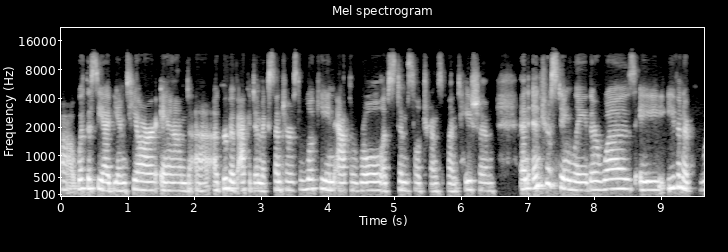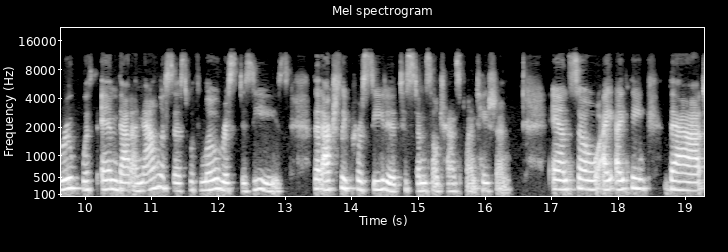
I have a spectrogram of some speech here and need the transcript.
uh, with the CIBMTR and uh, a group of academic centers looking at the role of stem cell transplantation. And interestingly, there was a even a group within that analysis with low risk disease that actually proceeded to stem cell transplantation. And so I, I think that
